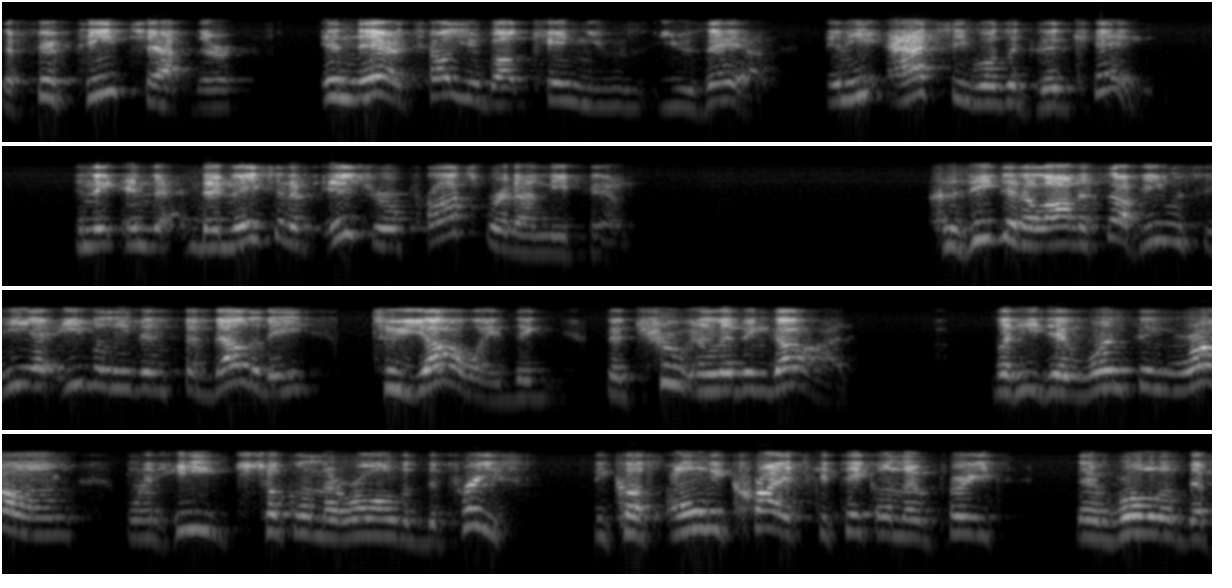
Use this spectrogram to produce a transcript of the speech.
the 15th chapter, in there tell you about King Uzziah, and he actually was a good king, and the, and the, the nation of Israel prospered underneath him because he did a lot of stuff. He was he he believed in fidelity to Yahweh, the the true and living God, but he did one thing wrong when he took on the role of the priest because only Christ can take on the priest, the role of the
